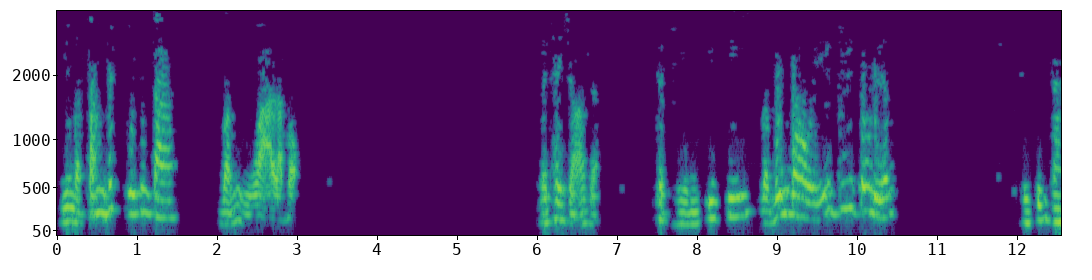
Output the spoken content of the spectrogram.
Nhưng mà tâm thức của chúng ta vẫn hòa là một. Để thấy rõ rằng, thực hiện ý chí và vun bồi ý chí tu luyện, thì chúng ta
